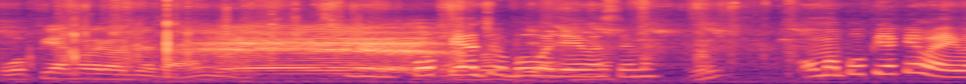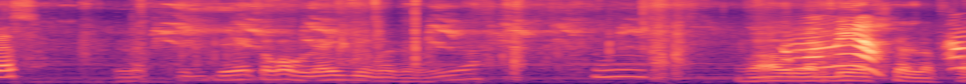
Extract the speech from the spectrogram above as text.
પોપિયા નો રહેવા દેતા પોપિયા જો બહુ જ આવ્યા છે એમાં. ઓમાં પોપિયા કેવા આવ્યા છે? બે તો કોક લઈ ગયું બધું વાવ લંબી છે લપકો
